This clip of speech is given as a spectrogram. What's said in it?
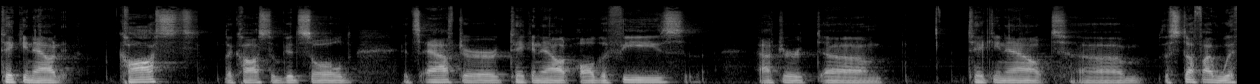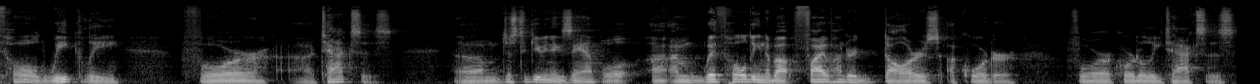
taking out costs, the cost of goods sold. It's after taking out all the fees, after um, taking out um, the stuff I withhold weekly for uh, taxes. Um, just to give you an example, I'm withholding about $500 a quarter for quarterly taxes.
